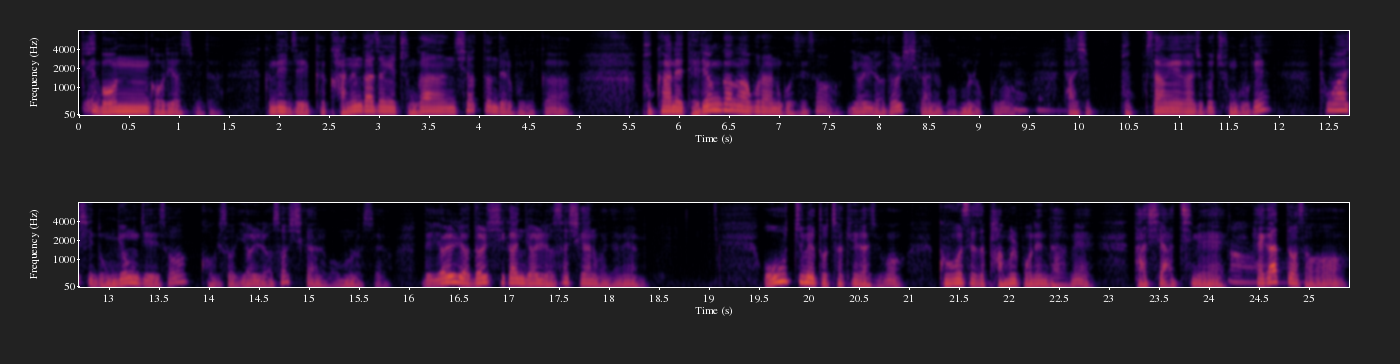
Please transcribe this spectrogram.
꽤 먼 거리였습니다. 근데 이제 그 가는 과정에 중간 쉬었던 데를 보니까 북한의 대령강하구라는 곳에서 18시간을 머물렀고요. 어허. 다시 북상해 가지고 중국의 통화시 농경지에서 거기서 16시간을 머물렀어요. 근데 18시간 16시간은 뭐냐면 오후쯤에 도착해 가지고 그곳에서 밤을 보낸 다음에 다시 아침에 어. 해가 떠서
